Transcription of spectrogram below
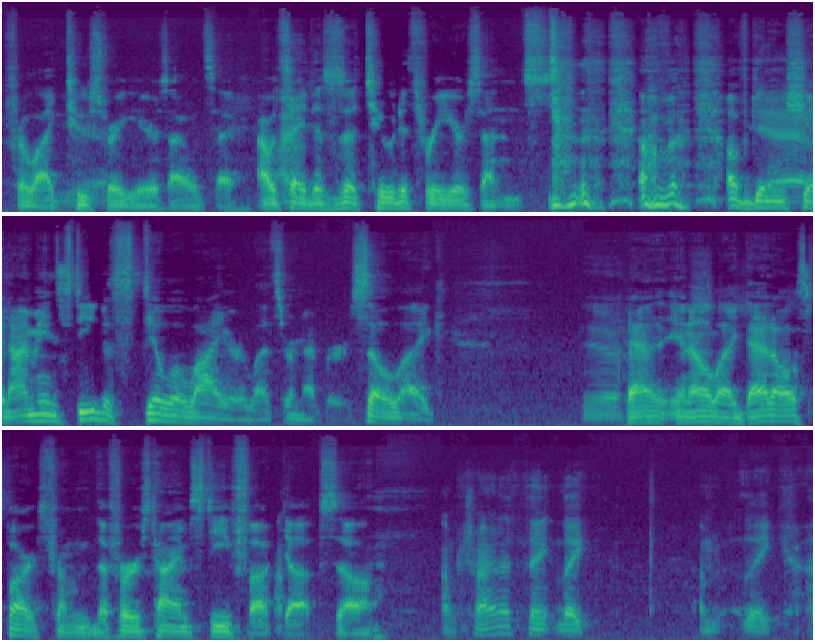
for like two Yeah. straight years. I would say. I would say I- this is a two to three year sentence of of getting Yeah. shit. I mean, Steve is still a liar. Let's remember. So like Yeah, that, you know, like that all sparks from the first time Steve fucked up. So I'm trying to think. Like, I'm like, uh,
